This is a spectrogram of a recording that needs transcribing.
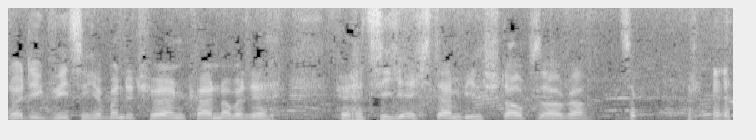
Leute, ich weiß nicht, ob man das hören kann, aber der hört sich echt an wie ein Staubsauger. Zack.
